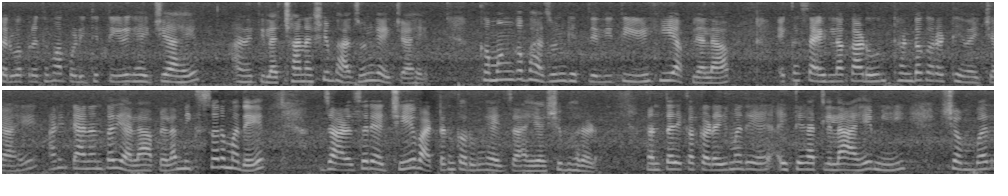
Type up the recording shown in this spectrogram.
सर्वप्रथम आपण इथे तीळ घ्यायची आहे आणि तिला छान अशी भाजून घ्यायची आहे. खमंग भाजून घेतलेली तीळ ही आपल्याला एका साईडला काढून थंड करत ठेवायची आहे आणि त्यानंतर याला आपल्याला मिक्सरमध्ये जाळसर याची वाटण करून घ्यायचं आहे अशी भरड. नंतर एका कढईमध्ये इथे घातलेला आहे मी शंभर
